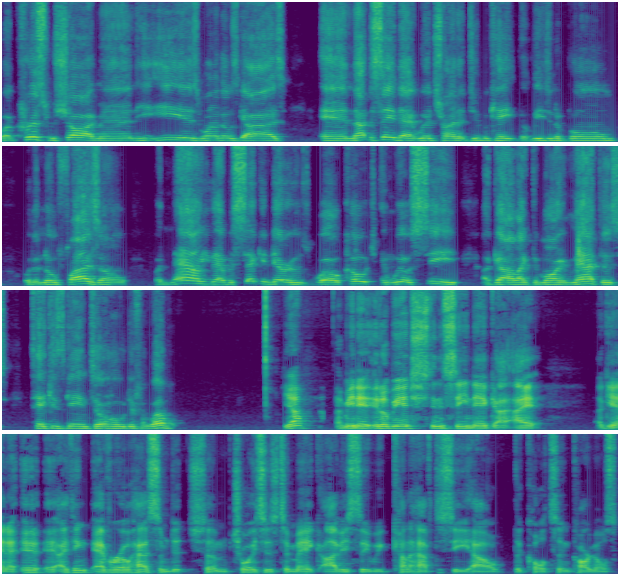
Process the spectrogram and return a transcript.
but Chris Richard, man, he, he is one of those guys And not to say that we're trying to duplicate the Legion of Boom or the no fly zone, but now you have a secondary who's well coached, and we'll see a guy like Damarri Mathis take his game to a whole different level. Yeah, I mean, it, will be interesting to see Nick. I, I again, it, it, I think Evero has some some choices to make. Obviously, we kind of have to see how the Colts and Cardinals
